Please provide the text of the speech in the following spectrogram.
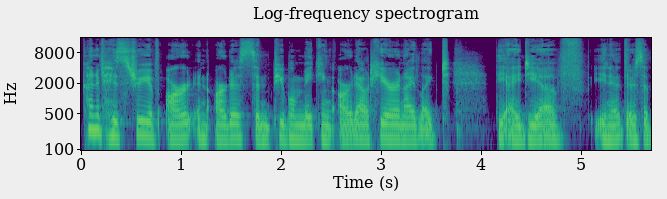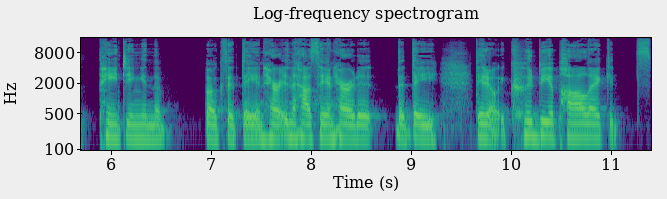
kind of history of art and artists and people making art out here. And I liked the idea of, you know, there's a painting in the book that they inherit in the house they inherited that they they don't it could be a Pollock. It's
